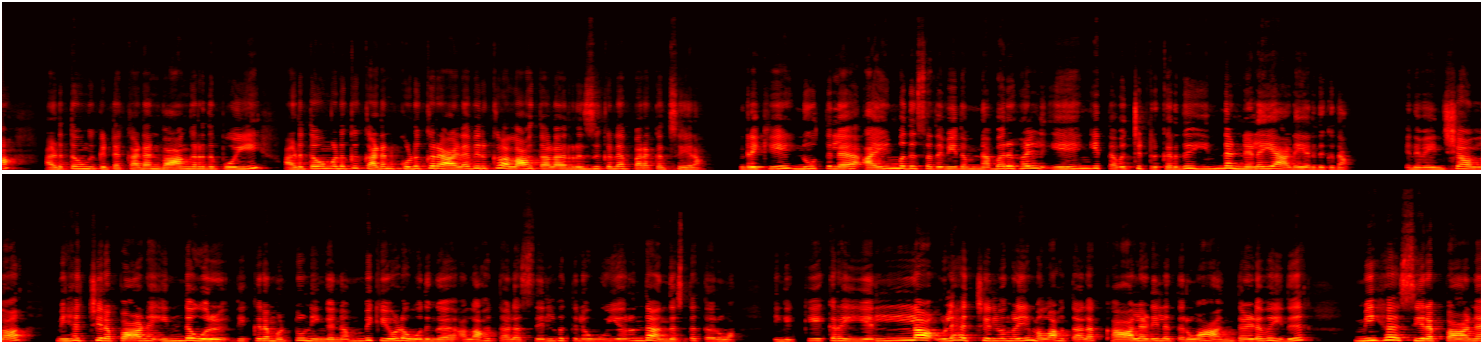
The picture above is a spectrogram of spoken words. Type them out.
அடுத்தவங்க கிட்ட கடன் வாங்குறது போய் அடுத்தவங்களுக்கு கடன் கொடுக்குற அளவிற்கு அல்லாஹாலா ரிசுக்கில் பறக்க செய்கிறான் இன்றைக்கு நூற்றில் ஐம்பது சதவீதம் நபர்கள் ஏங்கி தவிச்சிட்டு இருக்கிறது இந்த நிலையை அடையிறதுக்கு தான். எனவே இன்ஷா அல்லா மிகச்சிறப்பான இந்த ஒரு திக்கரை மட்டும் நீங்கள் நம்பிக்கையோடு ஓதுங்க. அல்லாஹாலா செல்வத்தில் உயர்ந்த அந்தஸ்தை தருவான். நீங்கள் கேட்குற எல்லா உலக செல்வங்களையும் அல்லாஹால காலடியில் தருவான். அந்த அளவு இது மிக சிறப்பான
